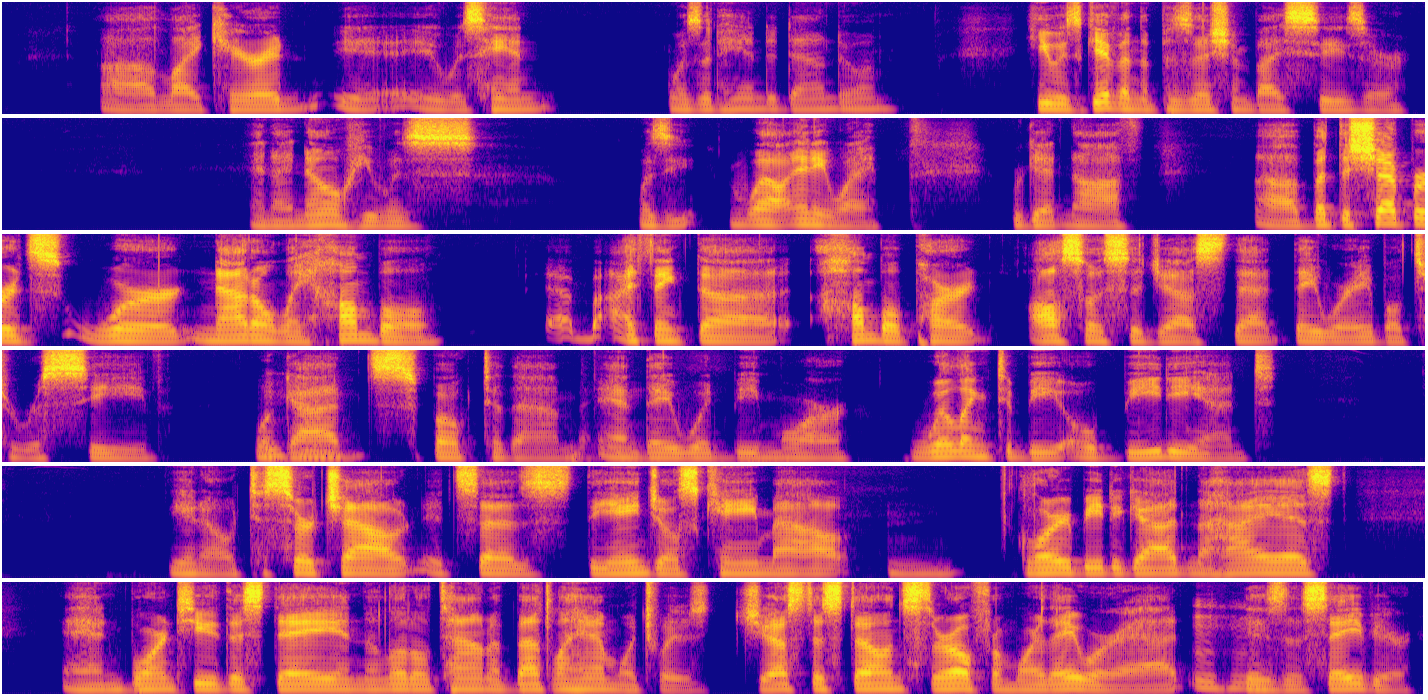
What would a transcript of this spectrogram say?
uh, like Herod. i- It was hand, was it handed down to him? He was given the position by Caesar, and I know he was, was he? Well, anyway, we're getting off. Uh, but the shepherds were not only humble. I think the humble part also suggests that they were able to receive what Mhm. God spoke to them, and they would be more willing to be obedient you know to search out. It says the angels came out and glory be to god in the highest and born to you this day in the little town of bethlehem which was just a stone's throw from where they were at hmm is the savior.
